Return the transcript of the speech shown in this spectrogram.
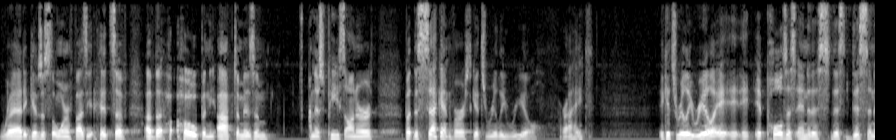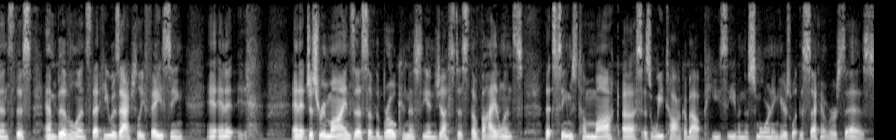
read, it gives us the warm fuzzy. It hits of, of the hope and the optimism and this peace on earth. But the second verse gets really real, right? It gets really real. It, it, it pulls us into this, this dissonance, this ambivalence that he was actually facing. And, and it, and it just reminds us of the brokenness, the injustice, the violence that seems to mock us as we talk about peace even this morning. Here's what the second verse says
